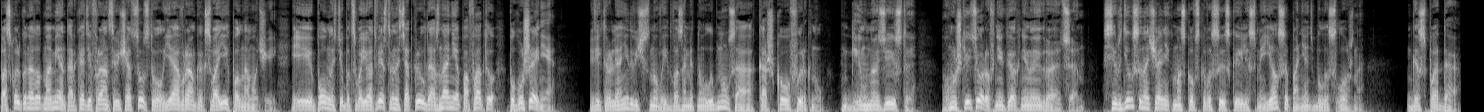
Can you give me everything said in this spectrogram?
Поскольку на тот момент Аркадий Францевич отсутствовал, я в рамках своих полномочий и полностью под свою ответственность открыл дознание по факту покушения». Виктор Леонидович снова едва заметно улыбнулся, а Кашкова фыркнул. «Гимназисты! В мушкетеров никак не наиграются!» Сердился начальник московского сыска или смеялся, понять было сложно. «Господа,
